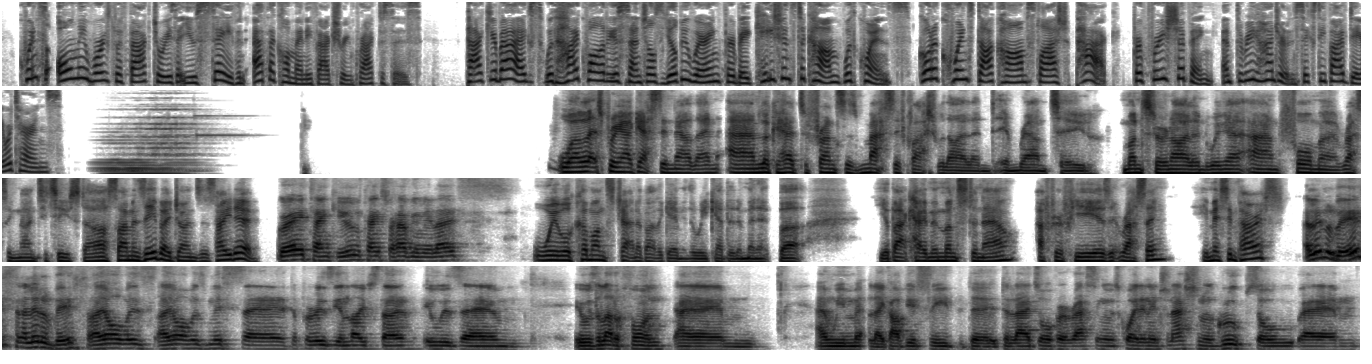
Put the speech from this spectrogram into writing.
Quince only works with factories that use safe and ethical manufacturing practices. Pack your bags with high-quality essentials you'll be wearing for vacations to come with Quince. Go to quince.com slash pack for free shipping and 365-day returns. Well, let's bring our guest in now then and look ahead to France's massive clash with Ireland in round two. Munster and Ireland winger and former Racing 92 star Simon Zebo joins us. How you doing? Great, thank you. Thanks for having me, lads. We will come on to chatting about the game at the weekend in a minute, but you're back home in Munster now after a few years at Racing. You missing Paris? A little bit, a little bit. I always, I always miss uh, the Parisian lifestyle. It was, um, it was a lot of fun. Um, and we met, like, obviously, the the lads over at Racing. It was quite an international group, so um,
